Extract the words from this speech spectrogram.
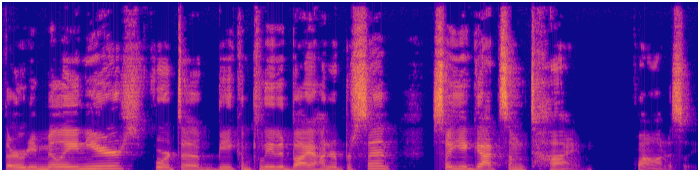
30 million years for it to be completed by 100%. So you got some time, quite honestly.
